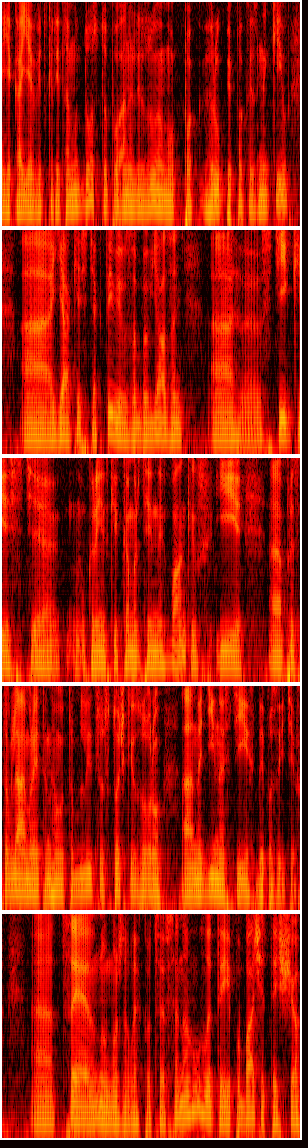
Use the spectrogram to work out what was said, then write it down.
яка є в відкритому доступу, аналізуємо по групі показників якість активів, зобов'язань. Стійкість е, українських комерційних банків і е, представляємо рейтингову таблицю з точки зору надійності їх депозитів. Це ну, можна легко це все нагуглити і побачити, що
